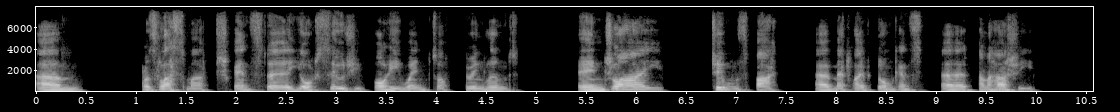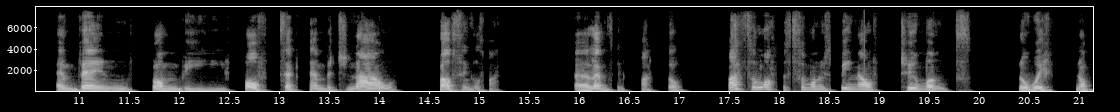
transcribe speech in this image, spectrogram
um, his last match against uh, Yota before he went off to England in July, two months back, uh, MetLife Dome against uh, Tanahashi, and then from the 4th September to now, 12 singles match, uh, 11 singles match. So that's a lot for someone who's been out for two months, you know, with, you know,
